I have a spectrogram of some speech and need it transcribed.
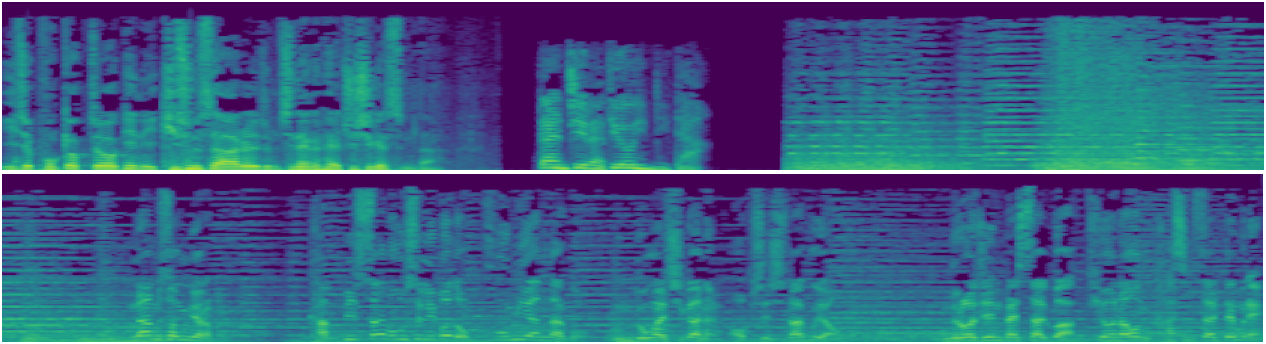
이제 본격적인 이 기술사를 좀 진행을 해 주시겠습니다. 딴지 라디오입니다. 남성 여러분, 값비싼 옷을 입어도 폼이 안 나고 운동할 시간은 없으시다고요? 늘어진 뱃살과 튀어나온 가슴살 때문에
